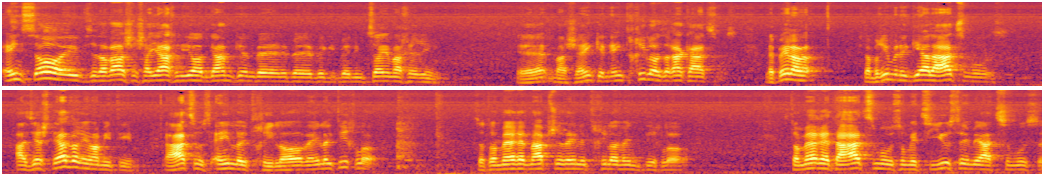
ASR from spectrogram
אין סויף זה דבר ששייך להיות גם כן בנמצואים אחרים. מה שאין כן אין תחילו זה רק העצמוס. לפעילה, כשדברים ונגיע לעצמוס, אז יש שני הדברים אמיתיים. העצמוס אין לו תחילו ואין לו תכלו. זאת אומרת, מה פשוט אין לו תחילו ואין לו תכלו? זאת אומרת, העצמוס הוא מציוסי מעצמוסי.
